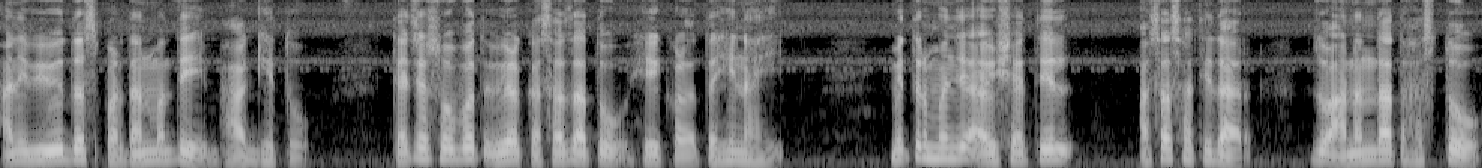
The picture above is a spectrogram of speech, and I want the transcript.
आणि विविध स्पर्धांमध्ये भाग घेतो. त्याच्यासोबत वेळ कसा जातो हे कळतही नाही. मित्र म्हणजे आयुष्यातील असा साथीदार जो आनंदात हसतो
